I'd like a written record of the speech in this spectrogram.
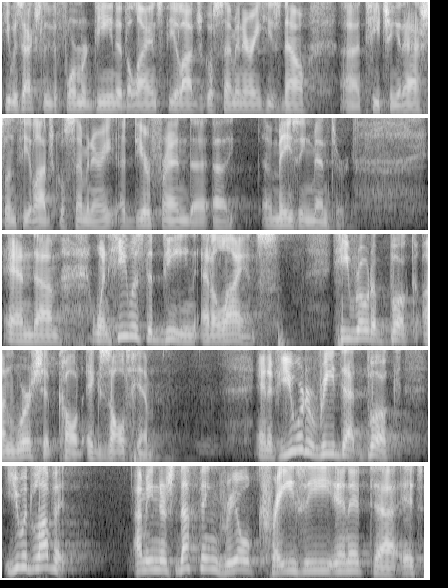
He was actually the former dean at Alliance Theological Seminary. He's now uh, teaching at Ashland Theological Seminary, a dear friend, an amazing mentor. And um, when he was the dean at Alliance, he wrote a book on worship called Exalt Him. And if you were to read that book, you would love it. I mean, there's nothing real crazy in it. Uh, it's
